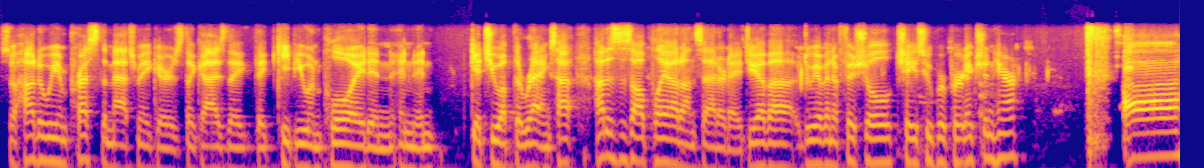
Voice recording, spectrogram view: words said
So how do we impress the matchmakers, the guys they they keep you employed and and and get you up the ranks? How how does this all play out on Saturday? Do you have a do we have an official Chase Hooper prediction here? Uh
